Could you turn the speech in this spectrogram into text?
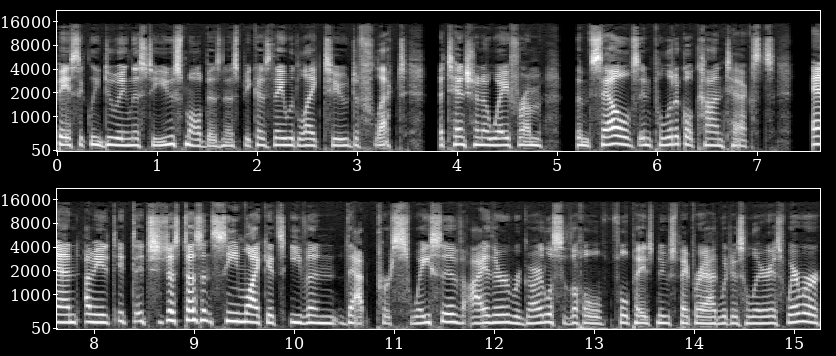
basically doing this to you small business because they would like to deflect attention away from themselves in political contexts and I mean, it, it just doesn't seem like it's even that persuasive either, regardless of the whole full page newspaper ad, which is hilarious. Where were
